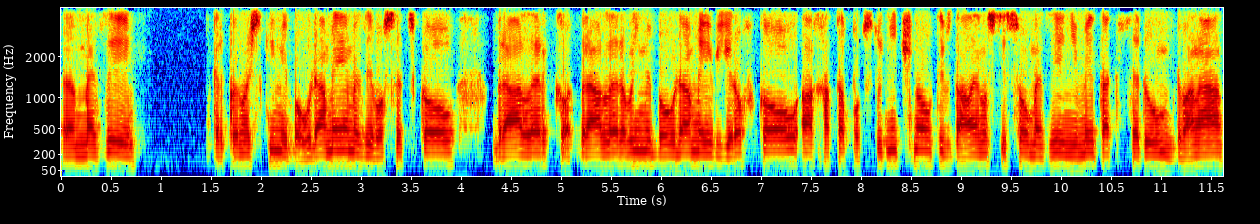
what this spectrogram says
eh, mezi krkonožskými boudami, mezi Voseckou Brádler, Brádlerovými boudami, Vírovkou a chata pod Studničnou. Ty vzdálenosti jsou mezi nimi tak 7-12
